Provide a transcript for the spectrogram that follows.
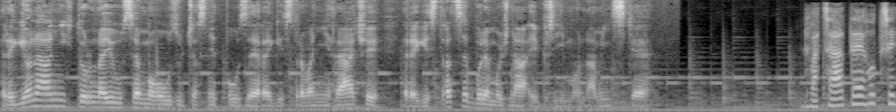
Regionálních turnajů se mohou zúčastnit pouze registrovaní hráči. Registrace bude možná i přímo na místě. 23.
